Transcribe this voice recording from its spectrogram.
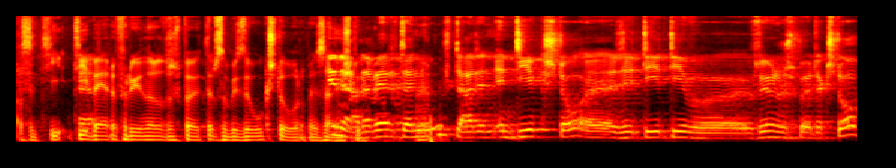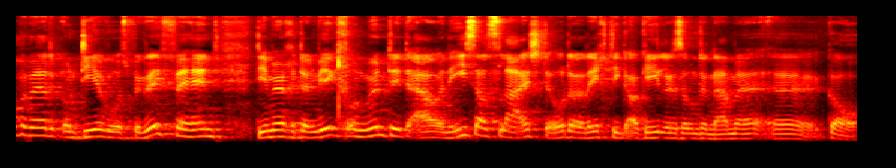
Also die, die äh, wären früher oder später sowieso gestorben, Genau, da wären dann ja. in, in die, äh, die, die, die früher oder später gestorben werden und die, die es begriffen haben, die möchten dann wirklich unmündig auch einen Einsatz leisten oder ein richtig agiles Unternehmen äh, gehen.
